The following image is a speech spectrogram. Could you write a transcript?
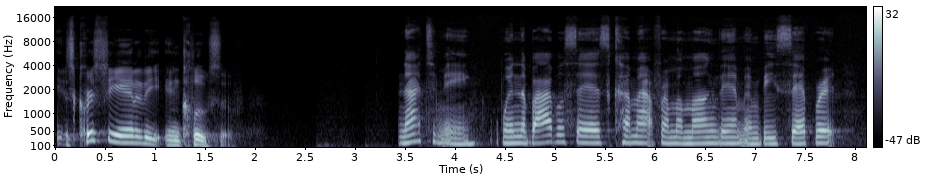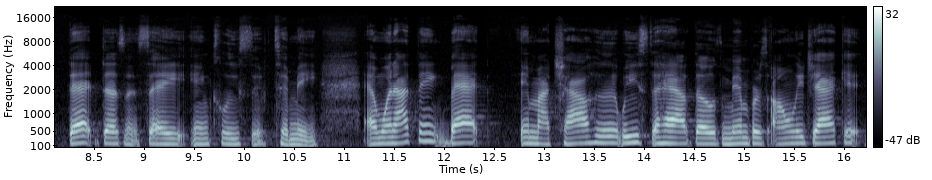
is Christianity inclusive? Not to me. When the Bible says, come out from among them and be separate, that doesn't say inclusive to me. And when I think back in my childhood, we used to have those members only jacket.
